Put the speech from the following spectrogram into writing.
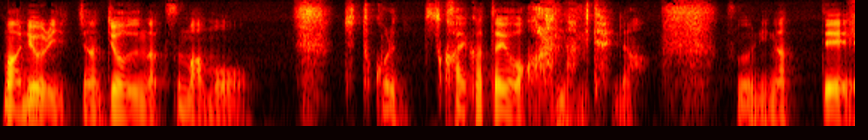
まあ料理上手な妻も、ちょっとこれ使い方ようわからんなみたいな風になって、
